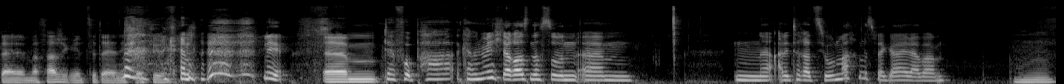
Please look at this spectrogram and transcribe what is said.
der Massagegerät-Sitter ja nicht so viel. Nee, ähm, der Fauxpas. Kann man nicht daraus noch so ein, ähm, eine Alliteration machen? Das wäre geil, aber. hm,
